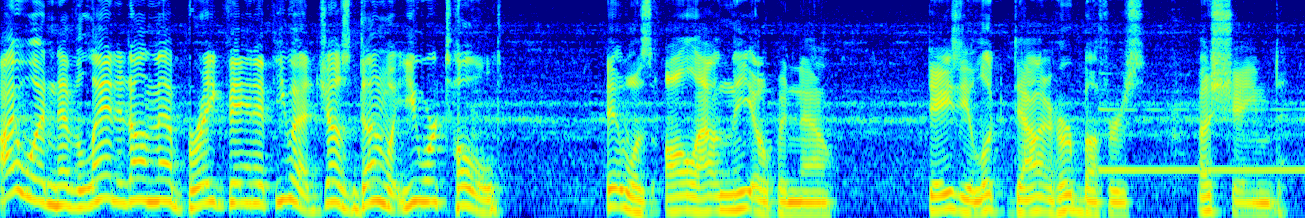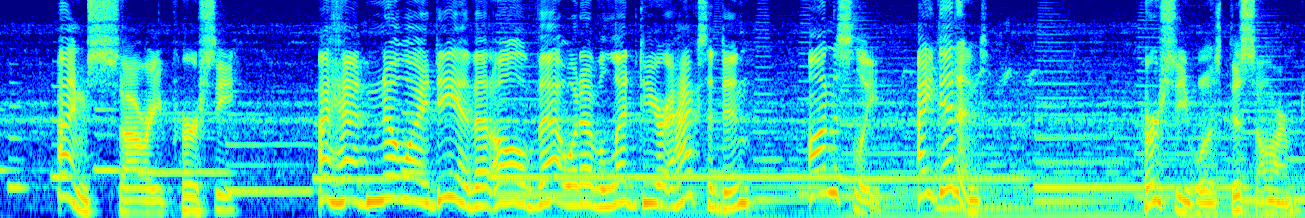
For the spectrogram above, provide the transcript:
I wouldn't have landed on that brake van if you had just done what you were told. It was all out in the open now. Daisy looked down at her buffers, ashamed. I'm sorry, Percy. I had no idea that all of that would have led to your accident. Honestly, I didn't. Percy was disarmed.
